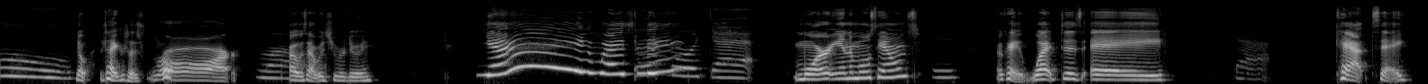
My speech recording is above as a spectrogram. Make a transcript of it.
Ooh. No, the tiger says roar. Oh, is that what you were doing? Yay, Wesley. At More animal sounds? Okay, what does a cat say?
